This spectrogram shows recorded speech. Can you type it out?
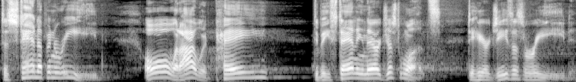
to stand up and read. Oh, what I would pay to be standing there just once to hear Jesus read.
